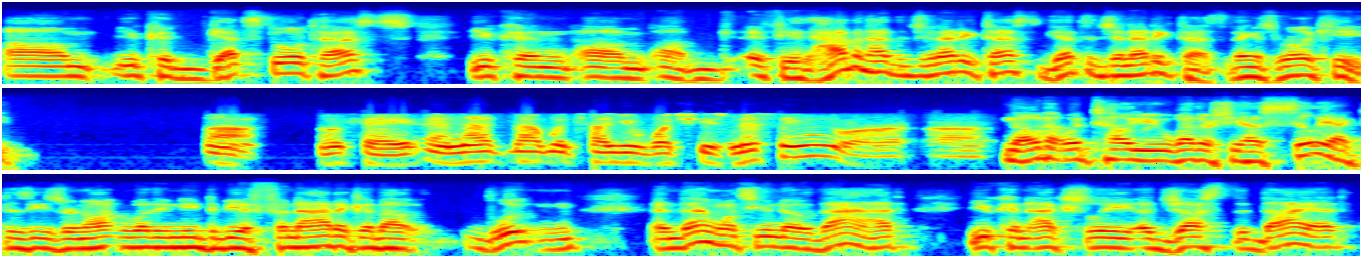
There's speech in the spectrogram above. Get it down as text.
Um, you could get stool tests. You can, um, um, if you haven't had the genetic test, get the genetic test. I think it's really key. uh, Okay, and that that would tell you what she's missing, or uh, No, that would tell you whether she has celiac disease or not, and whether you need to be a fanatic about gluten. And then once you know that, you can actually adjust the diet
